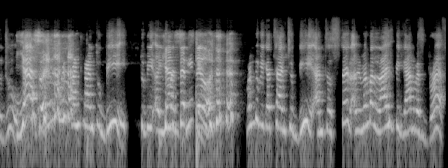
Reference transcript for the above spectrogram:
to do. Yes. We find time to be to be a you human sit being. still when do we get time to be and to still? I remember life began with breath.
